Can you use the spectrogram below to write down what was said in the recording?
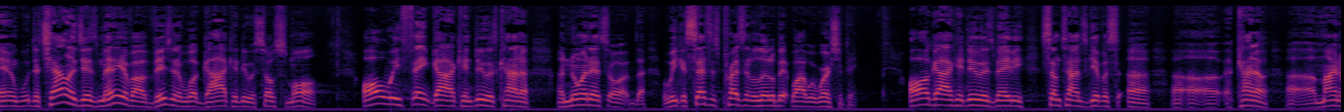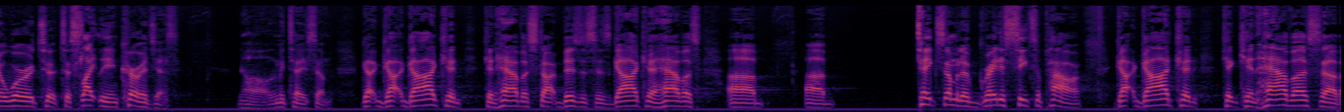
And the challenge is many of our vision of what God can do is so small. All we think God can do is kind of anoint us or we can sense his presence a little bit while we're worshiping. All God can do is maybe sometimes give us a, a, a, a kind of a minor word to, to slightly encourage us. No, let me tell you something. God, God, God, can, can have us start businesses. God can have us uh, uh, take some of the greatest seats of power. God, God can, can have us, uh,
